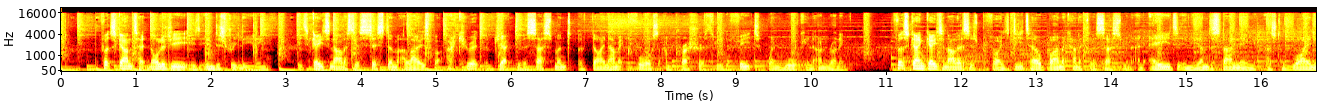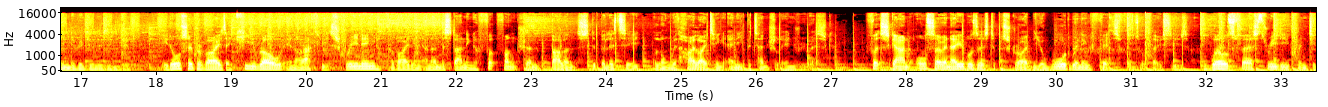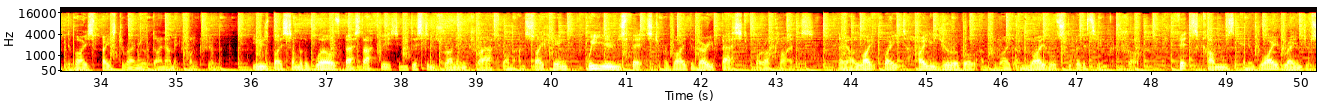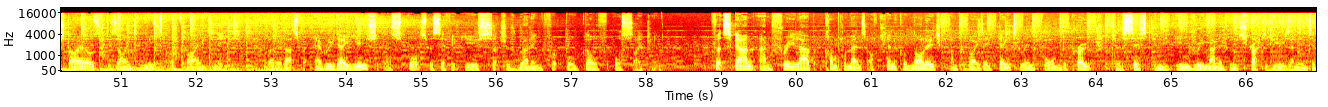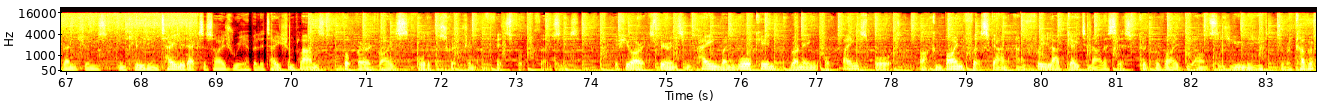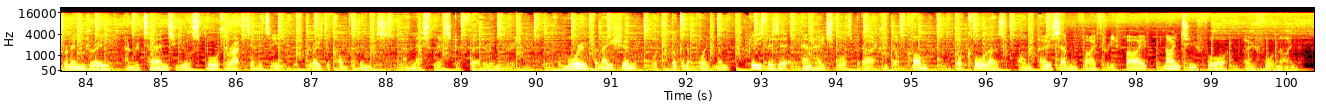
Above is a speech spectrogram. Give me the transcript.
FootScan technology is industry leading. Its gait analysis system allows for accurate objective assessment of dynamic force and pressure through the feet when walking and running. FootScan gait analysis provides detailed biomechanical assessment and aids in the understanding as to why an individual is injured. It also provides a key role in our athlete screening, providing an understanding of foot function, balance, stability, along with highlighting any potential injury risk. FootScan also enables us to prescribe the award-winning Phits foot orthoses, the world's first 3D printed device based around your dynamic function used by some of the world's best athletes in distance running, triathlon, and cycling, we use Phits to provide the very best for our clients. They are lightweight, highly durable, and provide unrivaled stability and control. Phits comes in a wide range of styles designed to meet our clients' needs, whether that's for everyday use or sport specific use such as running, football, golf, or cycling. FootScan and FreeLab complements our clinical knowledge and provides a data-informed approach to assist in the injury management strategies and interventions, including tailored exercise rehabilitation plans, footwear advice, or the prescription of Phits foot orthoses. If you are experiencing pain when walking, running, or playing sport, our combined foot scan and FreeLab gait analysis could provide the answers you need to recover from injury and return to your sport or activity with greater confidence and less risk of further injury. For more information or to book an appointment, please visit mhsportspodiatry.com or call us on 07535 924 049.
